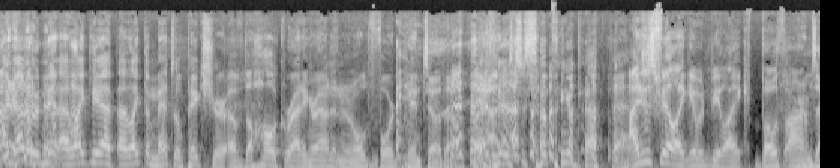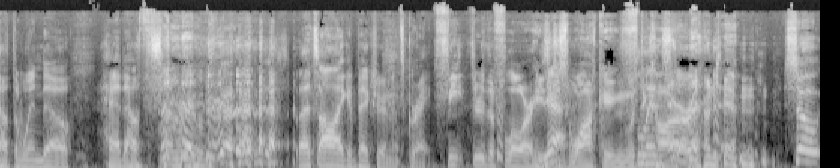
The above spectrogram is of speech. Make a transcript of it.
I got to admit, I like the I like the mental picture of the Hulk riding around in an old Ford Pinto, though. Like, There's just something about that. I just feel like it would be like both arms out the window, head out the sunroof. That's all I can picture, and it's great. feet through the floor. He's Yeah. just walking with the car around him. so,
